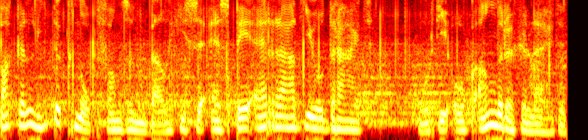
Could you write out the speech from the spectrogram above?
bakkelieten knop van zijn Belgische SPR-radio draait, hoort hij ook andere geluiden.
